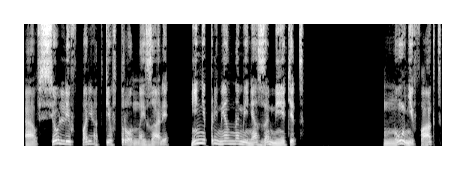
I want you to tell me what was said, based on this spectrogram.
а все ли в порядке в тронной зале, и непременно меня заметит. Ну, не факт,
